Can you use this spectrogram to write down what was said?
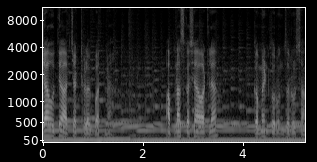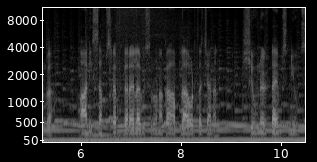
या होत्या आजच्या ठळक बातम्या. आपणास कशा वाटल्या? कमेंट करून जरूर सांगा. आणि सबस्क्राईब करायला विसरू नका आपला आवडता चॅनल शिवनेर टाइम्स न्यूज.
